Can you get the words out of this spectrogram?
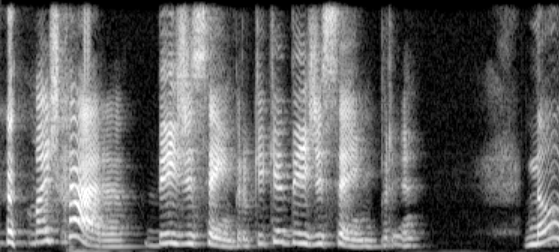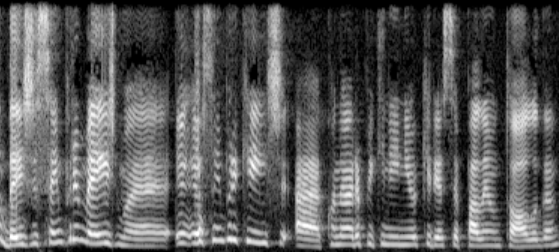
Mas, cara, desde sempre. O que é desde sempre? Não, desde sempre mesmo. É, eu, eu sempre quis. Ah, quando eu era pequenininha, eu queria ser paleontóloga.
